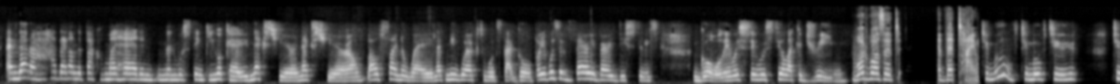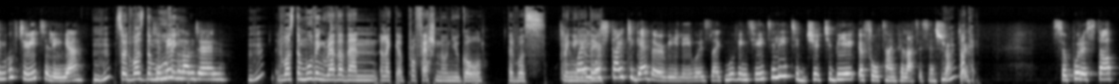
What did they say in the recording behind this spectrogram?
And then I had that on the back of my head and then was thinking, okay, next year, next year, I'll, I'll find a way. Let me work towards that goal. But it was a very, very distant goal. It was, it was still like a dream. What was it at that time? To move, to move to to move to Italy. Yeah. Mm-hmm. So it was the to moving London. Mm-hmm. It was the moving rather than like a professional new goal that was bringing well, you there. it was tied together. Really, it was like moving to Italy to to be a full time Pilates mm-hmm. instructor. Mm-hmm. Okay. So put a stop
